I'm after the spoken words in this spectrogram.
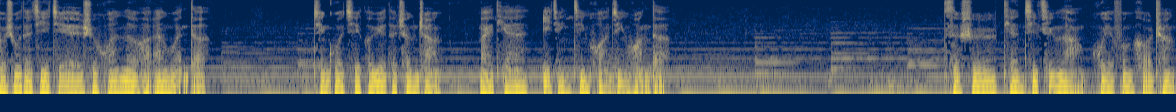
秋收的季节是欢乐和安稳的。经过几个月的成长，麦田已经金黄金黄的。此时天气晴朗，惠风和畅，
